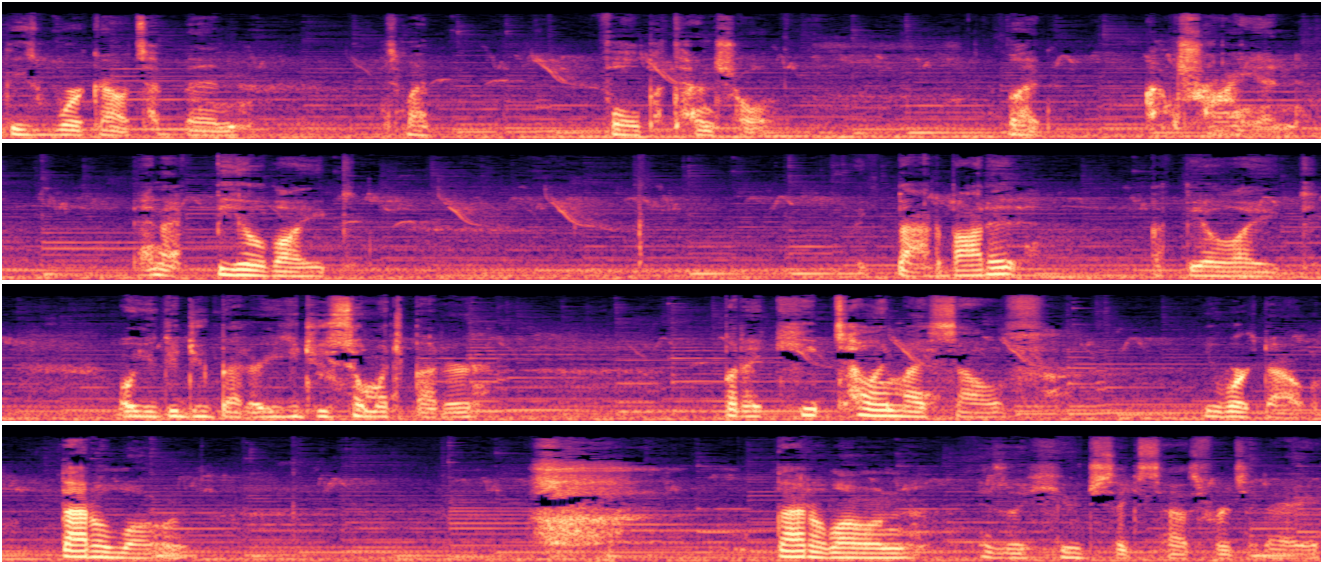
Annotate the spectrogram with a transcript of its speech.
these workouts have been to my full potential. But I'm trying. And I feel like, like bad about it. I feel like, oh, you could do better. You could do so much better. But I keep telling myself, you worked out. That alone. That alone is a huge success for today.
